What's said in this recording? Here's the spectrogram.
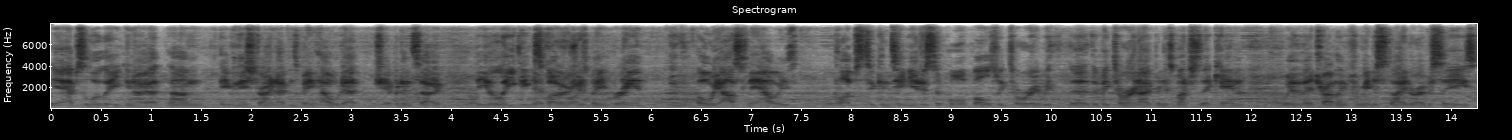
Yeah, absolutely. You know, um, even the Australian Open's been held at Shepparton, so the elite exposure has been brilliant. All we ask now is clubs to continue to support Bowls Victoria with uh, the Victorian Open as much as they can, whether they're travelling from interstate or overseas.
